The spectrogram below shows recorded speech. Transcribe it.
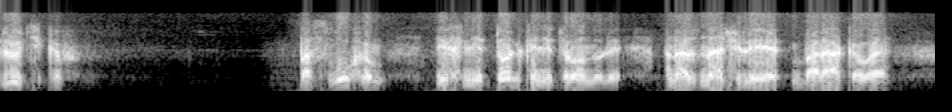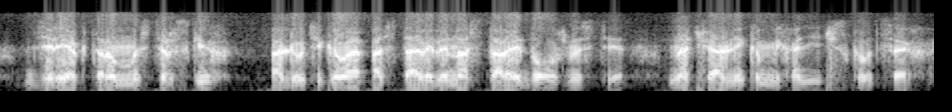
Лютиков. По слухам, их не только не тронули, а назначили Баракова директором мастерских, а Лютикова оставили на старой должности, начальником механического цеха.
